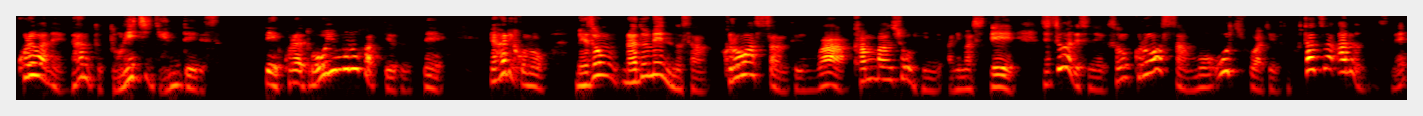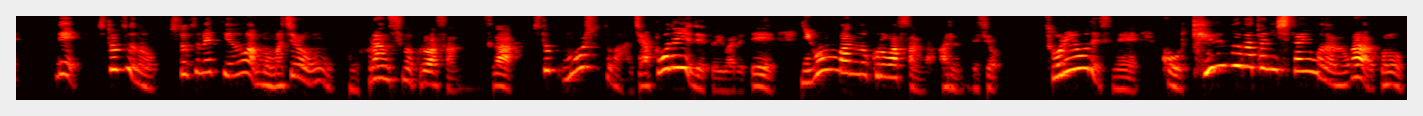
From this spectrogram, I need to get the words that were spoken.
これはね、なんと土日限定です。で、これはどういうものかっていうとですね、やはりこのメゾン・ラドメンヌさん、クロワッサンというのが看板商品でありまして、実はですね、そのクロワッサンも大きく分けると2つあるんですね。で、一つの、一つ目っていうのはもうもちろん、このフランスのクロワッサンなんですが、一つもう一つは japonaise と言われて、日本版のクロワッサンがあるんですよ。それをですね、こう、キューブ型にしたようなのが、この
